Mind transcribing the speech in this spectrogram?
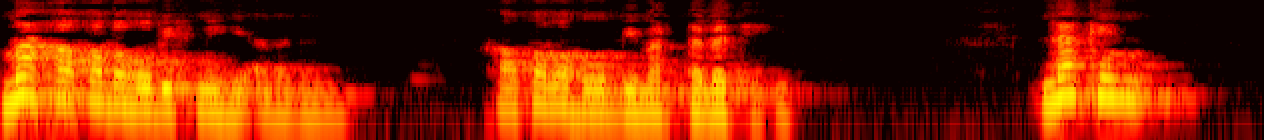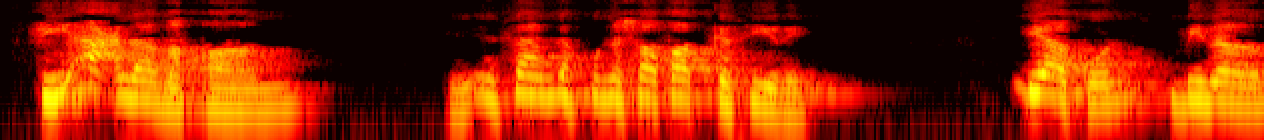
ما خاطبه باسمه أبدا. خاطبه بمرتبته. لكن في أعلى مقام الإنسان له نشاطات كثيرة. يأكل بينام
